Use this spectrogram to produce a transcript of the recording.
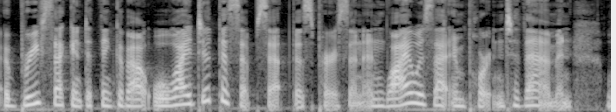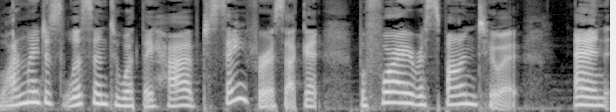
a brief second to think about, well, why did this upset this person? And why was that important to them? And why don't I just listen to what they have to say for a second before I respond to it? And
